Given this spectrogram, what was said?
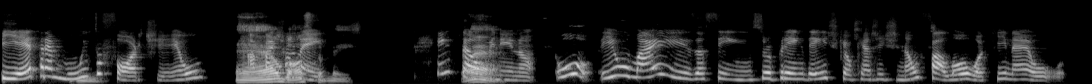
Pietra é muito forte. Eu. É, eu gosto Apaixonei. também. Então, É. menino, o, e o mais assim surpreendente, que é o que a gente não falou aqui, né? O,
